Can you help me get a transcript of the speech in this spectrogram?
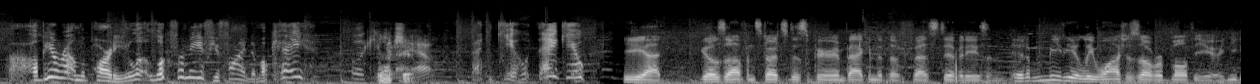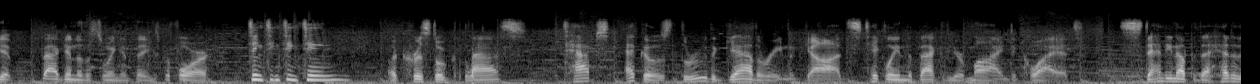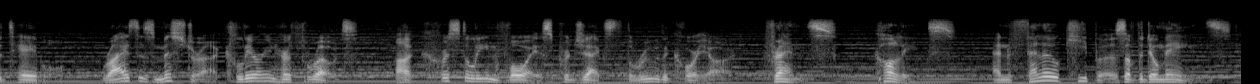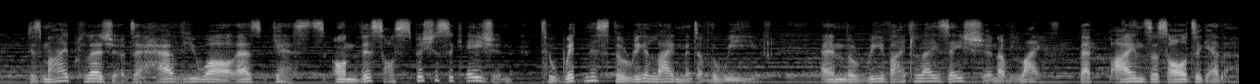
I'll be around the party. L- look for me if you find him. Okay? We'll keep Gotcha. an eye out. Thank you. Thank you. He uh, goes off and starts disappearing back into the festivities, and it immediately washes over both of you, and you get back into the swing of things before ting ting ting ting. A crystal glass taps echoes through the gathering gods, tickling the back of your mind to quiet. Standing up at the head of the table rises Mistra, clearing her throat. A crystalline voice projects through the courtyard. Friends, colleagues, and fellow keepers of the domains, it is my pleasure to have you all as guests on this auspicious occasion to witness the realignment of the weave and the revitalization of life that binds us all together.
